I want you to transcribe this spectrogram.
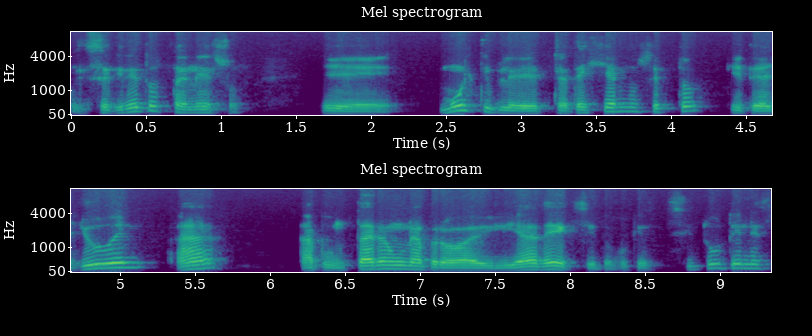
el secreto está en eso. Eh, múltiples estrategias, ¿no es cierto?, que te ayuden a apuntar a una probabilidad de éxito, porque si tú tienes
